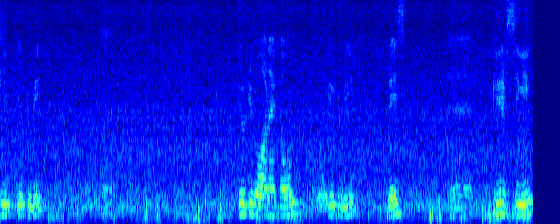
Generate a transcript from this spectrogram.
due to be due to be on account due to be praise uh, create singing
